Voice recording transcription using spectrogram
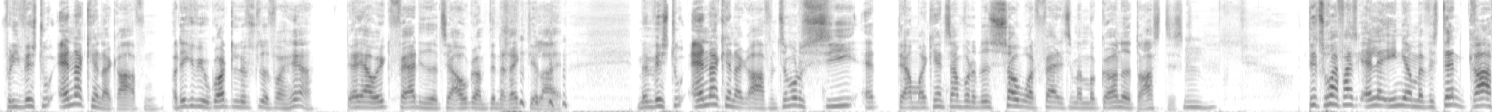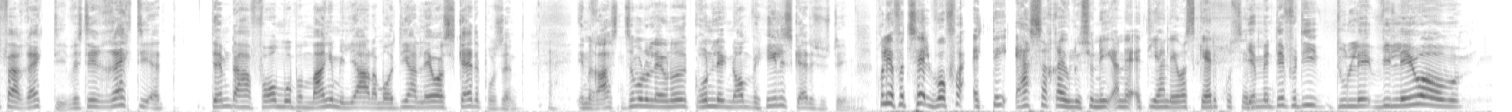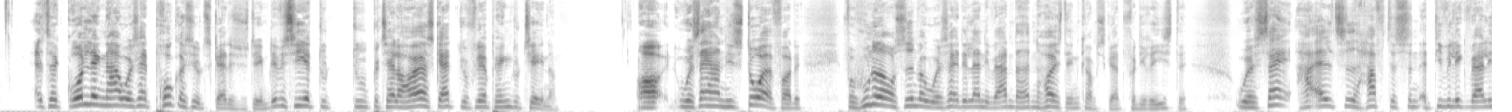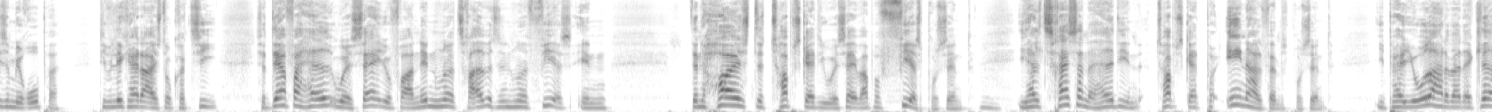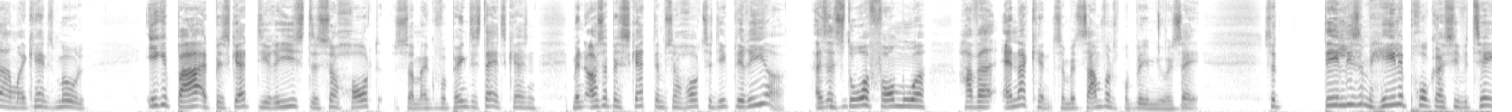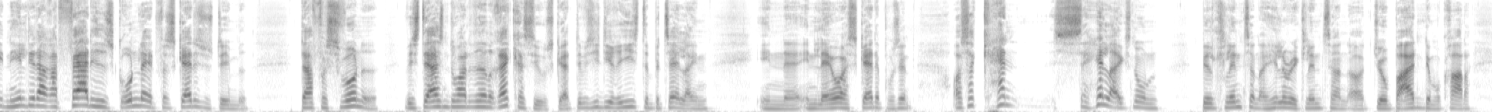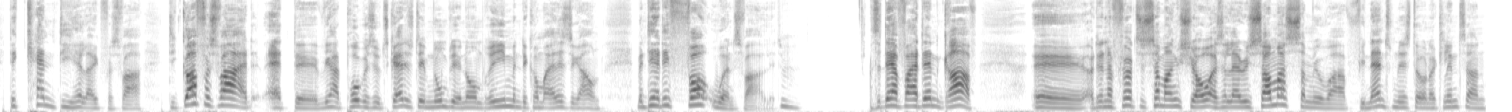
Fordi hvis du anerkender grafen, og det kan vi jo godt løfte for her, der har jeg jo ikke færdigheder til at afgøre, om den er rigtig eller ej. Men hvis du anerkender grafen, så må du sige, at det amerikanske samfund er blevet så uretfærdigt, at man må gøre noget drastisk. Mm. Det tror jeg faktisk, alle er enige om, at hvis den graf er rigtig, hvis det er rigtigt, at dem, der har formue på mange milliarder om året, de har en lavere skatteprocent ja. end resten, så må du lave noget grundlæggende om ved hele skattesystemet. Prøv lige at fortælle, hvorfor at det er så revolutionerende, at de har en lavere skatteprocent. Jamen, det er fordi, du le- vi lever jo... Altså, grundlæggende har USA et progressivt skattesystem. Det vil sige, at du, du betaler højere skat, jo flere penge du tjener. Og USA har en historie for det. For 100 år siden var USA det land i verden, der havde den højeste indkomstskat for de rigeste. USA har altid haft det sådan, at de ville ikke være ligesom Europa. De ville ikke have et aristokrati. Så derfor havde USA jo fra 1930 til 1980 en, den højeste topskat i USA var på 80 procent. Mm. I 50'erne havde de en topskat på 91 procent. I perioder har det været et erklæret amerikansk mål, ikke bare at beskatte de rigeste så hårdt, så man kunne få penge til statskassen, men også at beskatte dem så hårdt, så de ikke bliver rigere. Altså, at mm-hmm. store formuer har været anerkendt som et samfundsproblem i USA. Så det er ligesom hele progressiviteten, hele det der retfærdighedsgrundlag for skattesystemet, der er forsvundet. Hvis det er sådan, du har det, der hedder en regressiv skat, det vil sige, at de rigeste betaler en, en, øh, en lavere skatteprocent. Og så kan heller ikke sådan nogle Bill Clinton og Hillary Clinton og Joe Biden-demokrater, det kan de heller ikke forsvare. De kan godt forsvare, at, at øh, vi har et progressivt skattesystem, nogen bliver enormt rige, men det kommer alle til gavn. Men det her, det er for uansvarligt. Mm. Så derfor er den graf, øh, og den har ført til så mange sjove. Altså Larry Summers, som jo var finansminister under Clinton,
